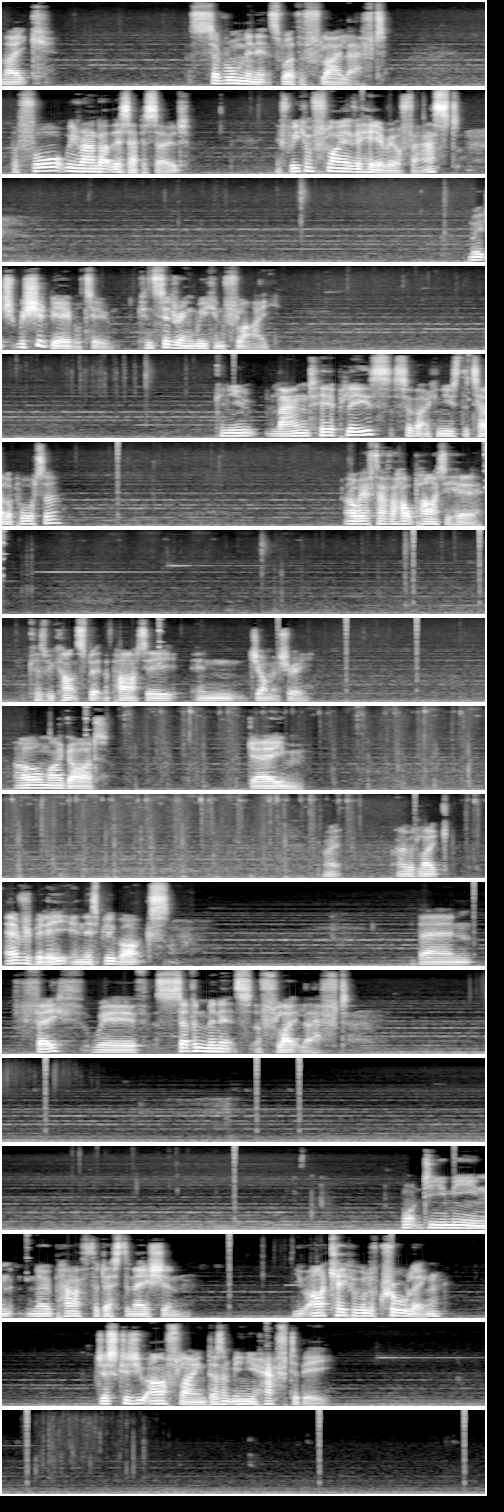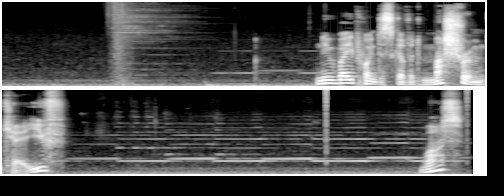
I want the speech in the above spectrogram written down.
like, several minutes worth of fly left. Before we round out this episode, if we can fly over here real fast... Which we should be able to, considering we can fly. Can you land here, please, so that I can use the teleporter? Oh, we have to have a whole party here. Because we can't split the party in geometry. Oh my god. Game. Right. I would like everybody in this blue box then Faith with seven minutes of flight left. What do you mean, no path to destination? You are capable of crawling. Just because you are flying doesn't mean you have to be. New waypoint discovered. Mushroom Cave? What?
